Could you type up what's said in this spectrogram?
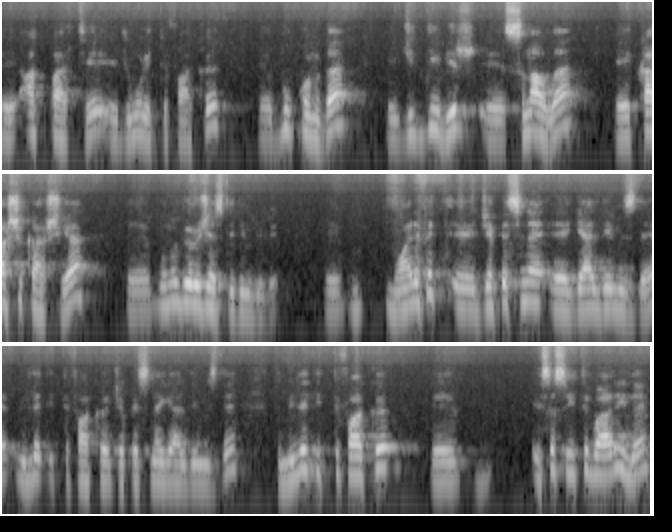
e, AK Parti, e, Cumhur İttifakı e, bu konuda ciddi bir sınavla karşı karşıya. Bunu göreceğiz dediğim gibi. E, muhalefet cephesine geldiğimizde, Millet İttifakı cephesine geldiğimizde, Millet İttifakı esas itibariyle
